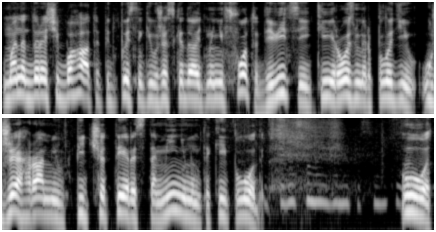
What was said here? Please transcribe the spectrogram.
У мене, до речі, багато підписників вже скидають мені фото. Дивіться, який розмір плодів. Уже грамів під 400 мінімум такий плодик. От,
